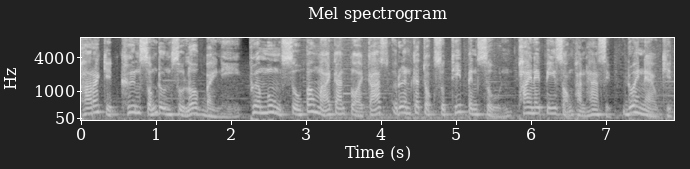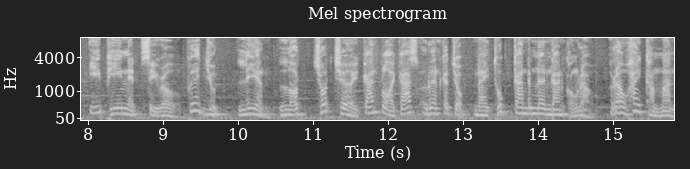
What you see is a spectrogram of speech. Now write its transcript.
ภารกิจคืนสมดุลสู่โลกใบนี้ เพื่อมุ่งสู่เป้าหมายการปล่อยก๊าซเรือนกระจกสุทธิเป็นศูนย์ภายในปี 2050 ด้วยแนวคิด EP Net Zero เพื่อหยุดเลี่ยง ลด ชดเชย การปล่อยก๊าซเรือนกระจกในทุกการดำเนินงานของเรา เราให้คำมั่น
